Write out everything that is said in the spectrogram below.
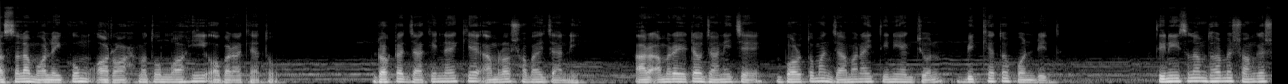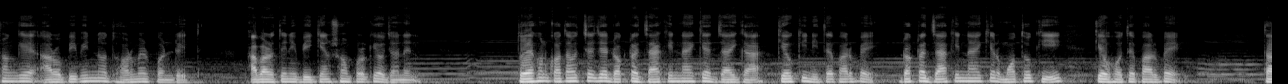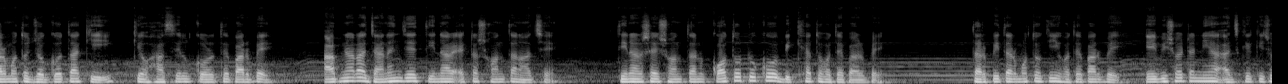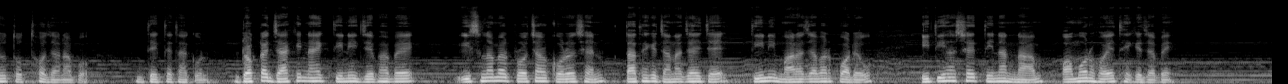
আসসালামু আলাইকুম ও রহমতুল্লাহি ওবরাকাত ডক্টর জাকির নায়েককে আমরা সবাই জানি, আর আমরা এটাও জানি যে বর্তমান জামানায় তিনি একজন বিখ্যাত পণ্ডিত। তিনি ইসলাম ধর্মের সঙ্গে সঙ্গে আরও বিভিন্ন ধর্মের পণ্ডিত, আবার তিনি বিজ্ঞান সম্পর্কেও জানেন। তো এখন কথা হচ্ছে যে ডক্টর জাকির নায়কের জায়গা কেউ কি নিতে পারবে? ডক্টর জাকির নায়েকের মতো কি কেউ হতে পারবে? তার মতো যোগ্যতা কি কেউ হাসিল করতে পারবে? আপনারা জানেন যে তিনার একটা সন্তান আছে। তিনার সেই সন্তান কতটুকু বিখ্যাত হতে পারবে? তার পিতার মতো কি হতে পারবে? এই বিষয়টা নিয়ে আজকে কিছু তথ্য জানাব। দেখতে থাকুন। ডক্টর জাকির নায়েক তিনি যেভাবে ইসলামের প্রচার করেছেন, তা থেকে জানা যায় যে তিনি মারা যাবার পরেও ইতিহাসে তিনার নাম অমর হয়ে থেকে যাবে।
